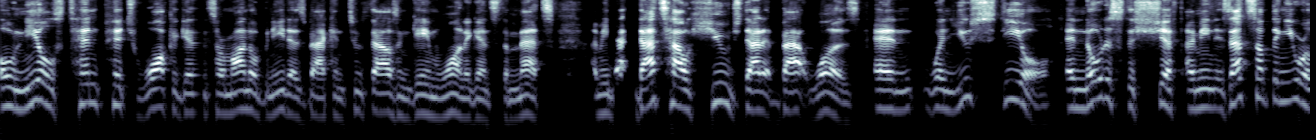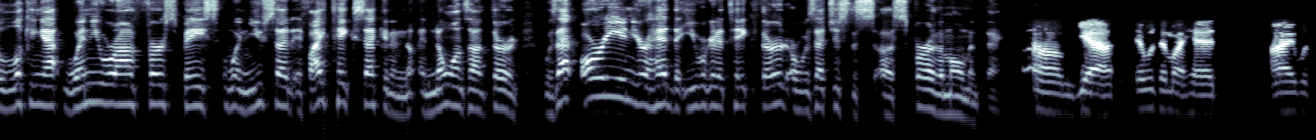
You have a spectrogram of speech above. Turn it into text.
O'Neill's 10 pitch walk against Armando Benitez back in 2000, game one against the Mets. I mean, that, that's how huge that at bat was. And when you steal and notice the shift, I mean, is that something you were looking at when you were on first base? When you said, if I take second and, and no one's on third, was that already in your head that you were going to take third, or was that just a, a spur of the moment thing? Um, yeah, it was in my head. I was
